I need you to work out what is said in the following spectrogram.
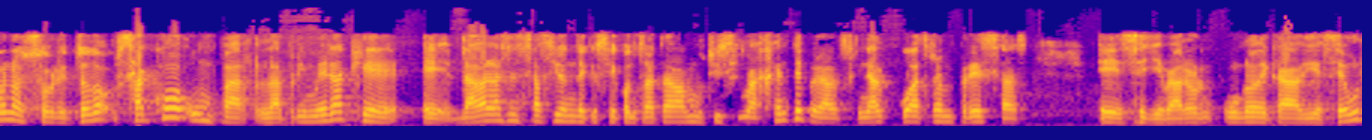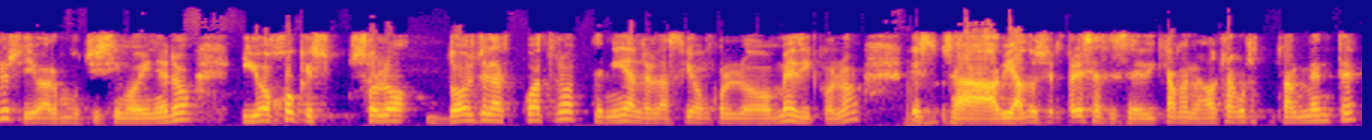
Bueno, sobre todo saco un par. La primera que eh, daba la sensación de que se contrataba muchísima gente, pero al final cuatro empresas eh, se llevaron uno de cada diez euros, se llevaron muchísimo dinero. Y ojo que solo dos de las cuatro tenían relación con lo médico, ¿no? o sea, había dos empresas que se dedicaban a otra cosa totalmente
